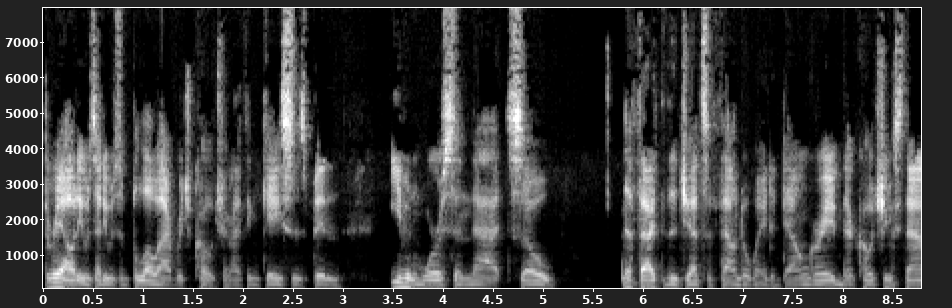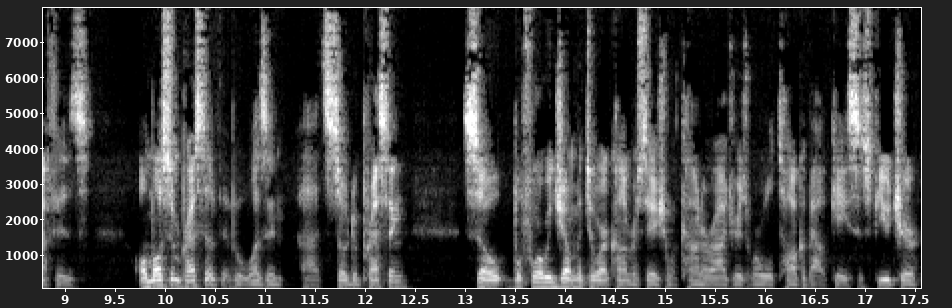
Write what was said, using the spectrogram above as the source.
the reality was that he was a below average coach, and I think Gase has been even worse than that. So the fact that the Jets have found a way to downgrade their coaching staff is almost impressive if it wasn't uh, so depressing. So before we jump into our conversation with Connor Rogers, where we'll talk about Gase's future,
